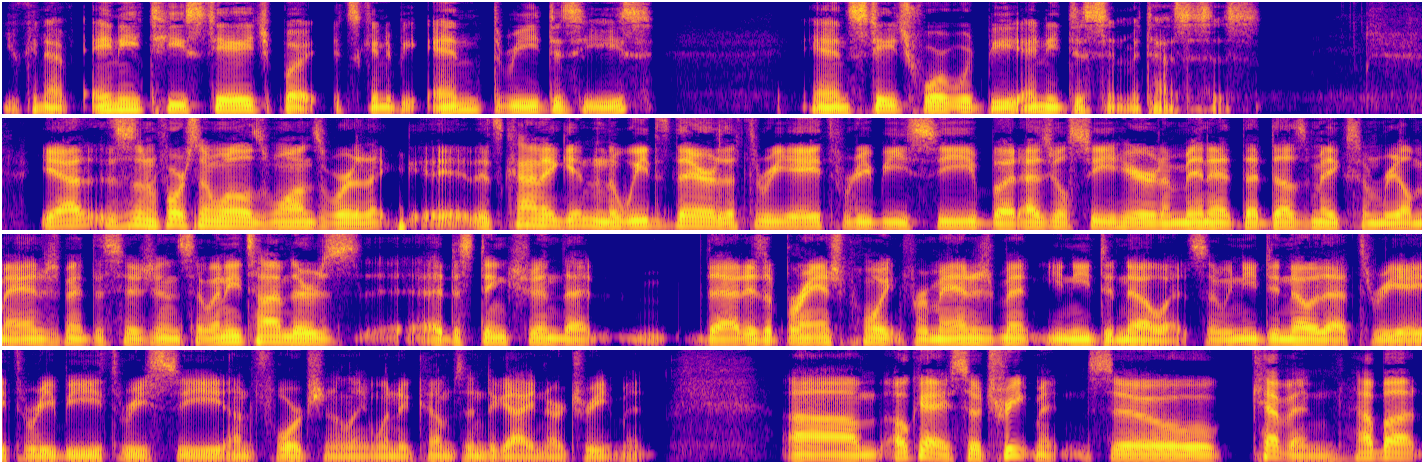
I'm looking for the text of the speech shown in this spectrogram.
you can have any T stage, but it's going to be N3 disease. And stage 4 would be any distant metastasis. Yeah, this is unfortunately one of those ones where it's kind of getting in the weeds there, the 3A, 3BC, but as you'll see here in a minute, that does make some real management decisions. So anytime there's a distinction that that is a branch point for management, you need to know it. So we need to know that 3A, 3B, 3C, unfortunately, when it comes into guiding our treatment. Um, okay, so treatment. So Kevin, how about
